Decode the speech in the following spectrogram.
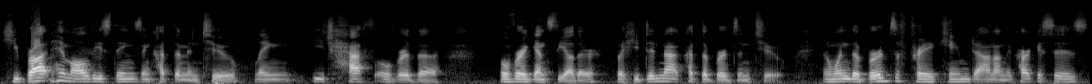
He brought him all these things and cut them in two, laying each half over the over against the other, but he did not cut the birds in two. And when the birds of prey came down on the carcasses,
